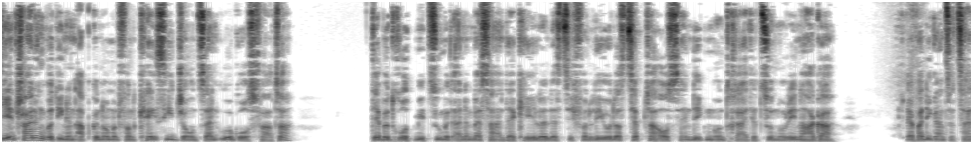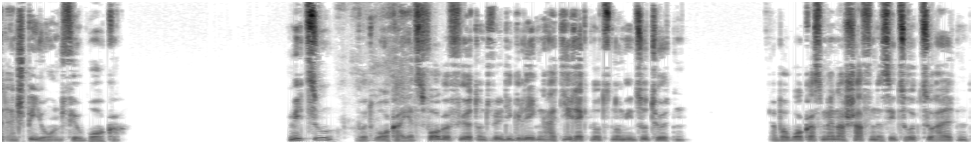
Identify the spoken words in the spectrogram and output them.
Die Entscheidung wird ihnen abgenommen von Casey Jones, sein Urgroßvater. Der bedroht Mitsu mit einem Messer an der Kehle, lässt sich von Leo das Zepter aushändigen und reitet zu Norinaga. Er war die ganze Zeit ein Spion für Walker. Mitsu wird Walker jetzt vorgeführt und will die Gelegenheit direkt nutzen, um ihn zu töten. Aber Walkers Männer schaffen es, sie zurückzuhalten.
